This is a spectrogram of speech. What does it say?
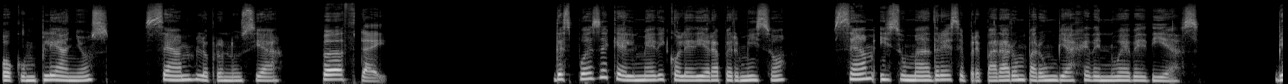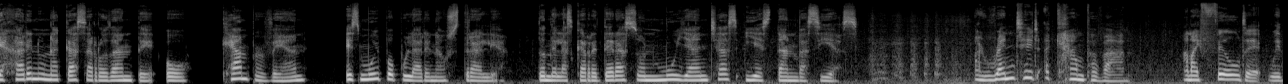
O cumpleaños, Sam lo pronuncia birthday. Después de que el médico le diera permiso, Sam y su madre se prepararon para un viaje de nueve días. Viajar en una casa rodante o camper van es muy popular en Australia, donde las carreteras son muy anchas y están vacías. I rented a camper van and I filled it with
